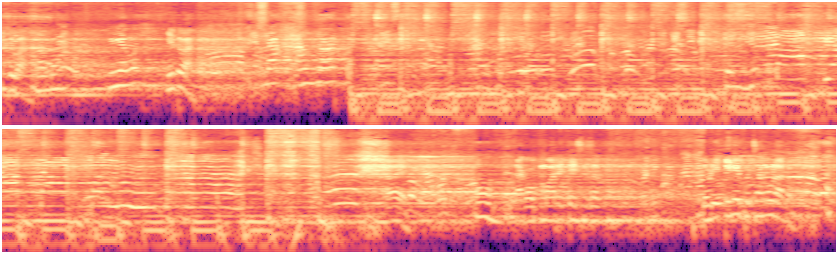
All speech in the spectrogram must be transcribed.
Gitu ba? Iya ba? Ba? Nakaangat. Kanyang mafia na maluga. Ay, Oh, tako marites sa Duri kini pecang ulan. Oke,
